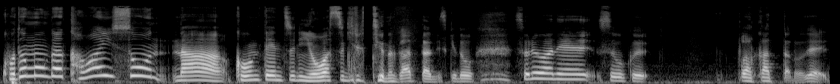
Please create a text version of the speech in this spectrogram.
子供がかわいそうなコンテンツに弱すぎるっていうのがあったんですけど、それはね、すごく分かったので、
